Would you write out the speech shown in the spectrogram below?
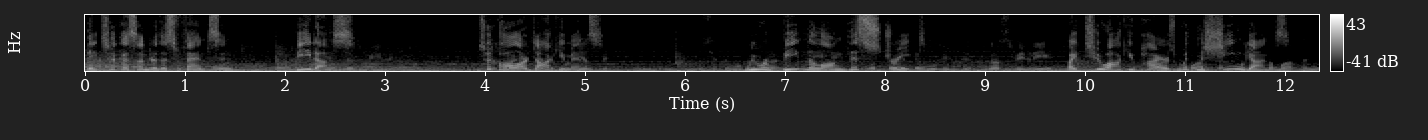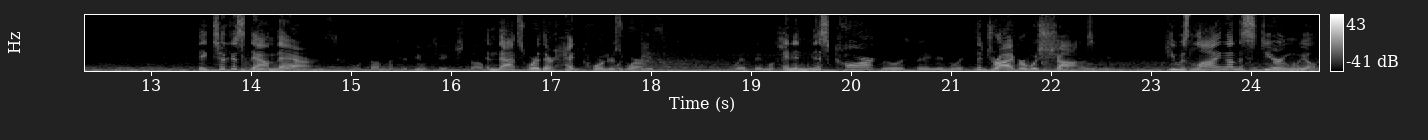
They took us under this fence and beat us, took all our documents. We were beaten along this street by two occupiers with machine guns. They took us down there, and that's where their headquarters were. And in this car, the driver was shot. He was lying on the steering wheel.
